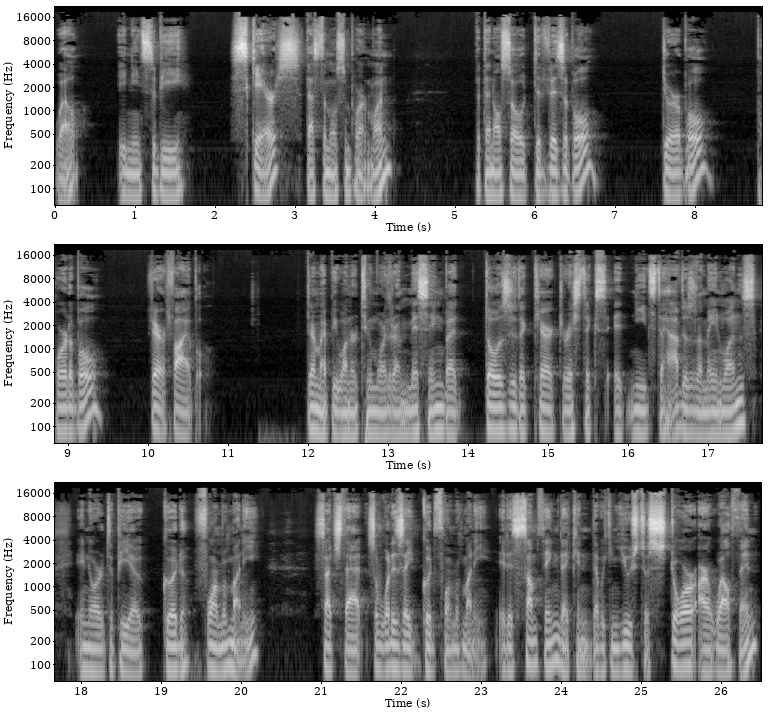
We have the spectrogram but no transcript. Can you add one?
Well, it needs to be scarce. That's the most important one. But then also divisible, durable, portable, verifiable. There might be one or two more that I'm missing, but those are the characteristics it needs to have. Those are the main ones in order to be a good form of money such that, so what is a good form of money? It is something that can, that we can use to store our wealth in.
